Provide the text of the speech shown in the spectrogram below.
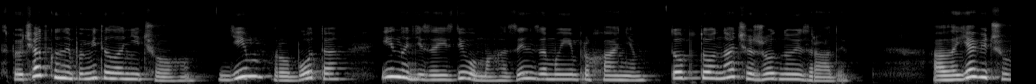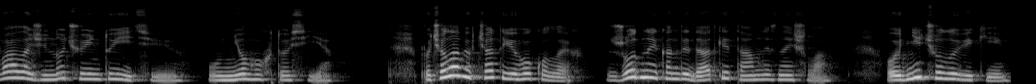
Спочатку не помітила нічого: дім, робота, іноді заїздів у магазин за моїм проханням, тобто, наче жодної зради. Але я відчувала жіночу інтуїцію, у нього хтось є. Почала вивчати його колег. Жодної кандидатки там не знайшла. Одні чоловіки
